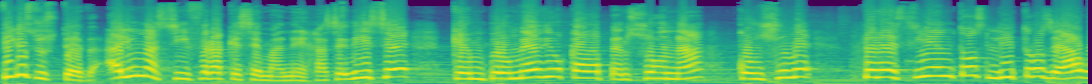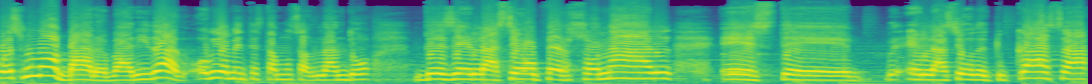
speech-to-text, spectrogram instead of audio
Fíjese usted, hay una cifra que se maneja. Se dice que en promedio cada persona consume 300 litros de agua, es una barbaridad. Obviamente estamos hablando desde el aseo personal, este, el aseo de tu casa,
